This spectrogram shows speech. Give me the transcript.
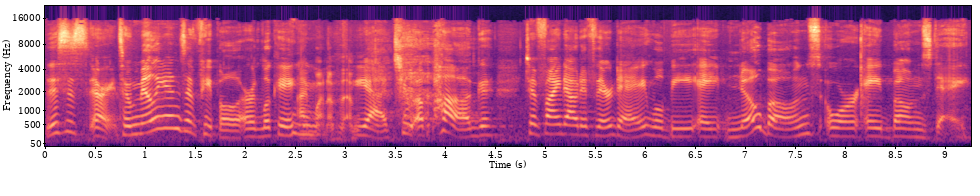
This is all right. So millions of people are looking. I'm one of them. Yeah, to a pug to find out if their day will be a no bones or a bones day.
